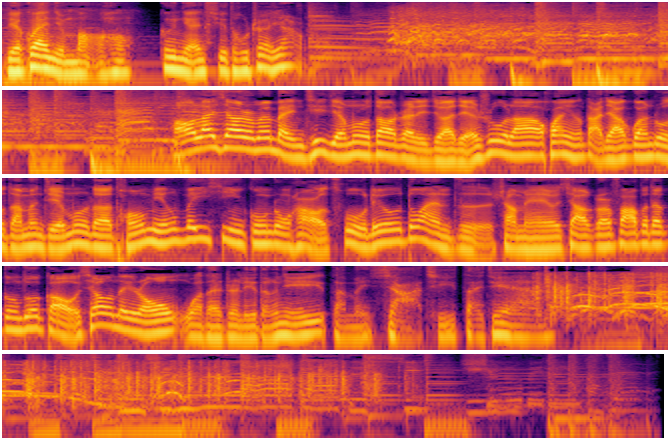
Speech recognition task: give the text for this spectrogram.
别怪你忙哈，更年期都这样。好了，小友们，本期节目到这里就要结束了，欢迎大家关注咱们节目的同名微信公众号“醋溜段子”，上面有笑哥发布的更多搞笑内容。我在这里等你，咱们下期再见。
